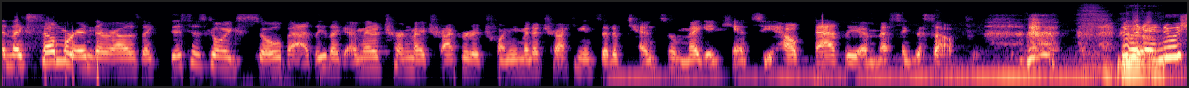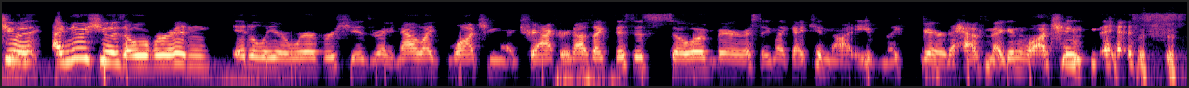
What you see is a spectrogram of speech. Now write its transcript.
And like somewhere in there, I was like, "This is going so badly. Like, I'm gonna turn my tracker to 20 minute tracking instead of 10, so Megan can't see how badly I'm messing this up." Because like I knew she was, I knew she was over in Italy or wherever she is right now, like watching my tracker, and I was like, "This is so embarrassing. Like, I cannot even like bear to have Megan watching this."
